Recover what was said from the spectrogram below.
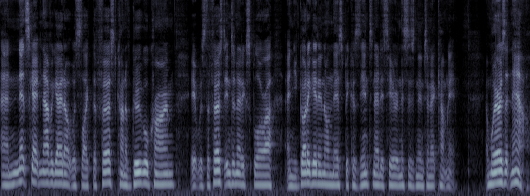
And Netscape Navigator was like the first kind of Google Chrome. It was the first Internet Explorer, and you got to get in on this because the internet is here and this is an internet company. And where is it now?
